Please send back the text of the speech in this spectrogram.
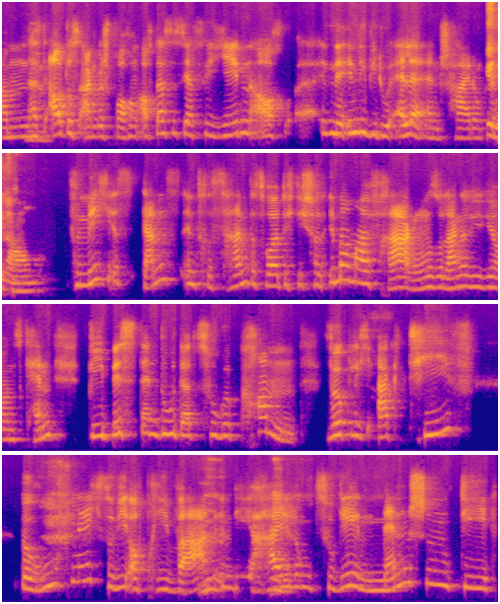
ähm, ja. hast Autos angesprochen. Auch das ist ja für jeden auch äh, eine individuelle Entscheidung. Genau. Für mich ist ganz interessant, das wollte ich dich schon immer mal fragen, solange wie wir uns kennen, wie bist denn du dazu gekommen, wirklich aktiv beruflich sowie auch privat hm. in die Heilung zu gehen? Menschen, die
